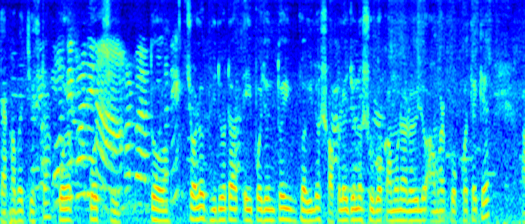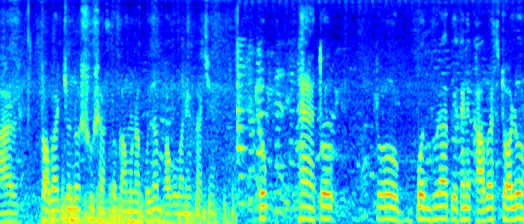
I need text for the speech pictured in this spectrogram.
দেখাবার চেষ্টা কর- করছি। তো চলো ভিডিওটা এই পর্যন্তই রইল। সকলের জন্য শুভ কামনা রইল আমার পক্ষ থেকে। আর সবার জন্য সুস্বাস্থ্য কামনা করলাম ভগবানের কাছে। তো হ্যাঁ তো তো বন্ধুরা এখানে খাবার স্টলও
